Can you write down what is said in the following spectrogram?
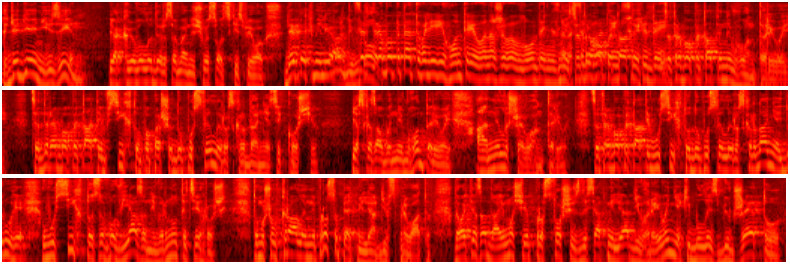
Де деньги, зін? Як Володимир Семенович Висоцький співав. Де 5 мільярдів Ну, це ж доларів? треба питати Валерії Гонтарєвої, вона живе в Лондоні зараз. Ні, це, це треба багато питати. інших людей. Це треба питати не в Гонтарєвої. Це треба питати всіх, хто, по-перше, допустили розкрадання цих коштів. Я сказав би не в Гонтарєвої, а не лише в Гонтарєвої. Це треба питати в усіх, хто допустили розкрадання, і друге, в усіх, хто зобов'язаний вернути ці гроші. Тому що вкрали не просто 5 мільярдів з привату. Давайте задаємо ще про 160 мільярдів гривень, які були з бюджету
